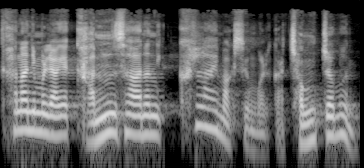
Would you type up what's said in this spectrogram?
하나님을 향해 감사하는 클라이막스가 뭘까? 정점은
